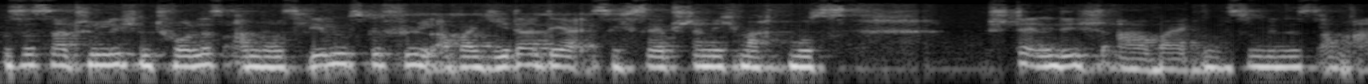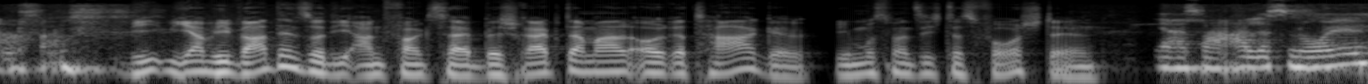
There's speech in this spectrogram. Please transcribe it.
Das ist natürlich ein tolles anderes Lebensgefühl, aber jeder, der sich selbstständig macht, muss ständig arbeiten, zumindest am Anfang. Wie, ja, wie war denn so die Anfangszeit? Beschreibt da mal eure Tage. Wie muss man sich das vorstellen? Ja, es war alles neu.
